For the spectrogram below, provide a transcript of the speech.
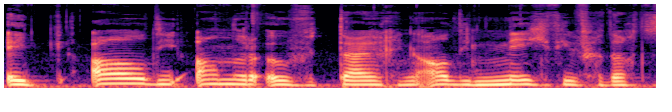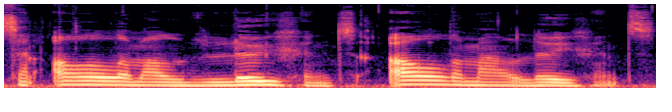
Ik, al die andere overtuigingen, al die negatieve gedachten zijn allemaal leugens. Allemaal leugens.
